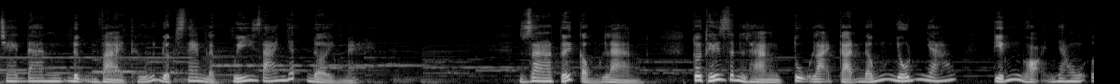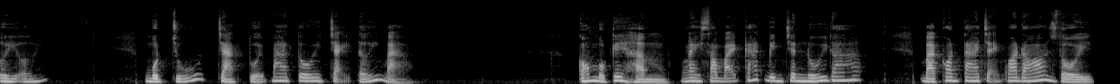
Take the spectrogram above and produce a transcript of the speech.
che đan đựng vài thứ được xem là quý giá nhất đời mẹ. Ra tới cổng làng, tôi thấy dân làng tụ lại cả đống nhốn nháo, tiếng gọi nhau ơi ới. Một chú chạc tuổi ba tôi chạy tới bảo. Có một cái hầm ngay sau bãi cát bên chân núi đó. Bà con ta chạy qua đó rồi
